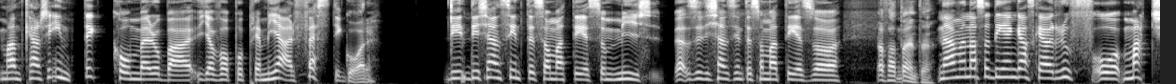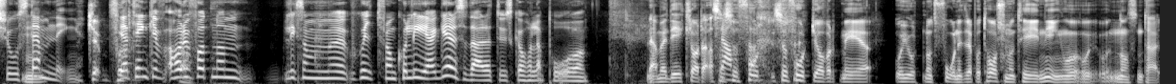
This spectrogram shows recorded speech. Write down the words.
man kanske inte kommer och bara, jag var på premiärfest igår. Det, det känns inte som att det är så mys, alltså det känns inte som att det är så, Jag fattar inte. nej men alltså det är en ganska ruff och macho-stämning. Kan- för- Jag tänker, har du fått någon liksom, skit från kollegor sådär att du ska hålla på och... Nej men det är klart, alltså, så, fort, så fort jag har varit med och gjort något fånigt reportage om någon tidning och, och, och något sånt där,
